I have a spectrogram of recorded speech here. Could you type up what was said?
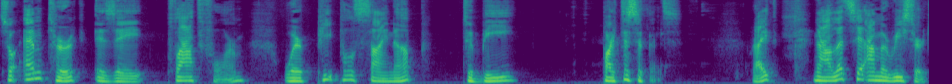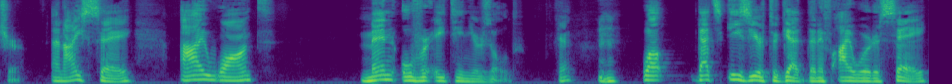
So MTurk is a platform where people sign up to be participants, right? Now, let's say I'm a researcher and I say, I want men over 18 years old. Okay. Mhm. Well, that's easier to get than if I were to say,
